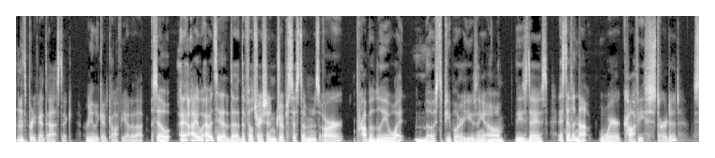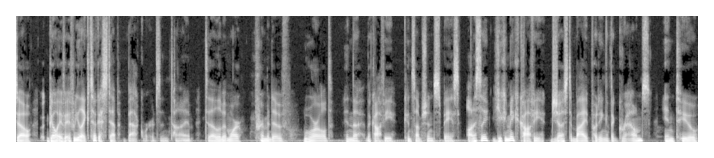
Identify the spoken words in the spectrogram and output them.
Hmm. It's pretty fantastic. Really good coffee out of that. So I, I would say that the, the filtration drip systems are probably what most people are using at home these days. It's definitely not where coffee started. So go if, if we like took a step backwards in time to a little bit more primitive world in the, the coffee consumption space. Honestly, you can make coffee just by putting the grounds into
